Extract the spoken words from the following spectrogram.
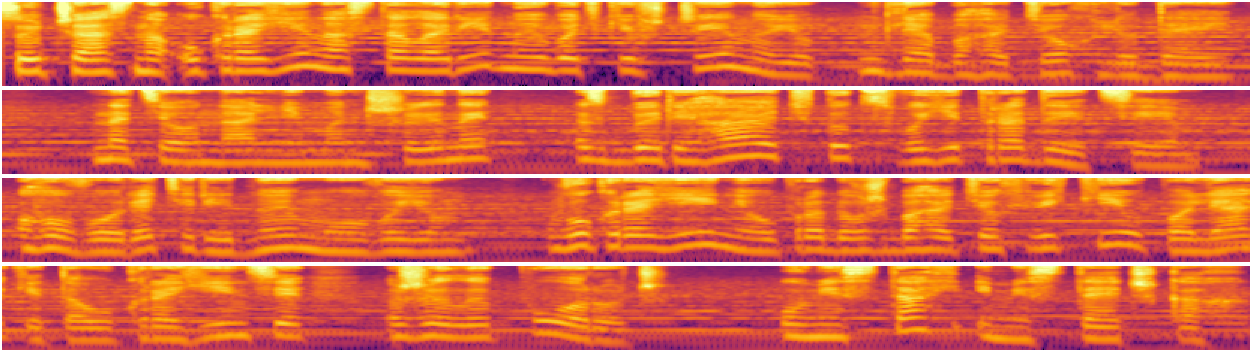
Сучасна Україна стала рідною батьківщиною для багатьох людей. Національні меншини зберігають тут свої традиції, говорять рідною мовою. В Україні упродовж багатьох віків поляки та українці жили поруч у містах і містечках,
